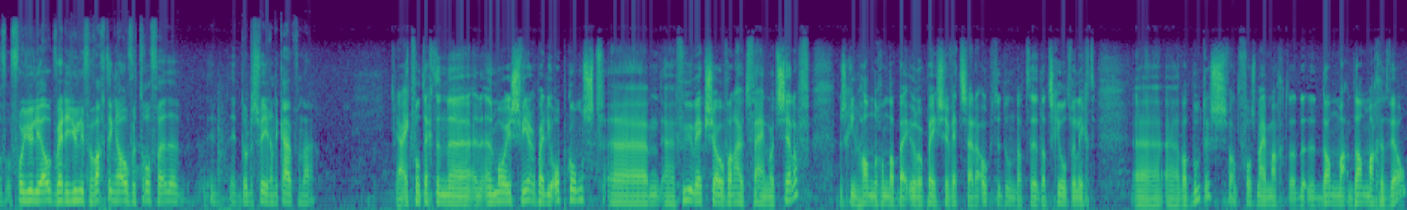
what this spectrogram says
voor, jullie ook? Werden jullie verwachtingen overtroffen eh, in- in- door de sfeer in de Kuip vandaag? Ja, ik vond het echt een, een, een mooie sfeer ook bij die opkomst. Vuurwerkshow vanuit Feyenoord zelf. Misschien handig om dat bij Europese wedstrijden ook te doen. Dat, dat scheelt wellicht wat boetes. Want volgens mij mag, dan, dan mag het wel.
